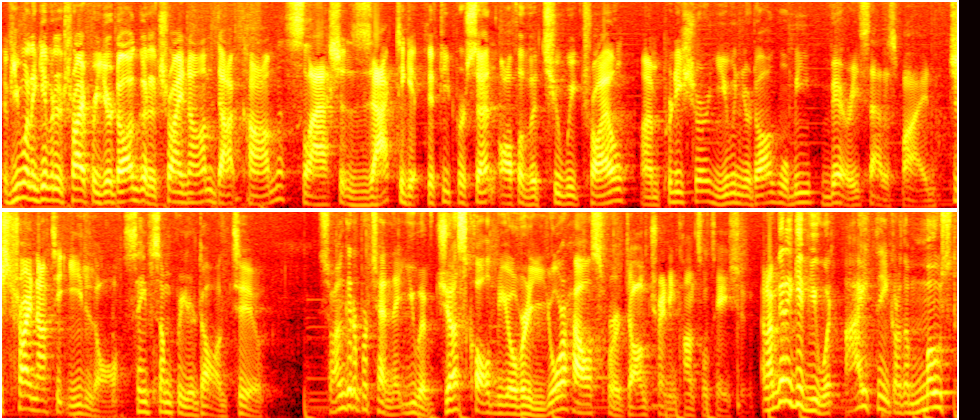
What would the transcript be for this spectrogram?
If you want to give it a try for your dog, go to trynom.com slash Zak to get 50% off of a two-week trial. I'm pretty sure you and your dog will be very satisfied. Just try not to eat it all. Save some for your dog, too. So I'm gonna pretend that you have just called me over to your house for a dog training consultation. And I'm gonna give you what I think are the most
